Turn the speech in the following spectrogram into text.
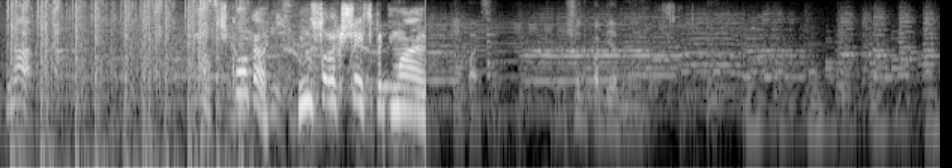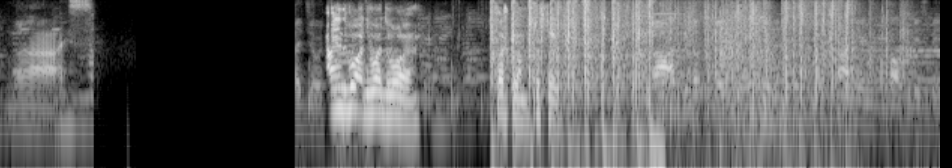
Спина! Сколько? Убил, убил, Минус убил, 46, убил. понимаю. Не парься. Еще до победные. Nice. Делать? А, двое, двое, двое. Флешка там, пустой. А, раз я не А, не, не попал, забей, забей.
